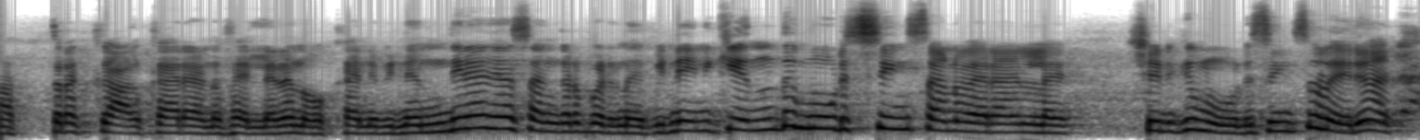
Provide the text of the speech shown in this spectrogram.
അത്രയ്ക്ക് ആൾക്കാരാണ് ഫെല്ലനെ നോക്കാൻ. പിന്നെ എന്തിനാ ഞാൻ സങ്കടപ്പെടുന്നത്? പിന്നെ എനിക്ക് എന്ത് മൂഡ് സ്വിങ്സ് ആണ് വരാനുള്ളത്? പക്ഷെ എനിക്ക് മൂഡ് സ്വിങ്സ് വരും. ഇഷ്ടാ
